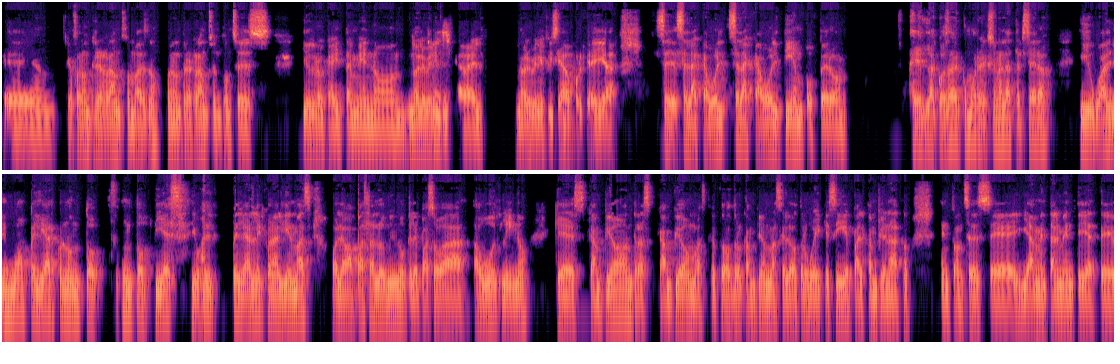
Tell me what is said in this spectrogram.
Eh, que fueron tres rounds nomás, ¿no? Fueron tres rounds, entonces yo creo que ahí también no, no le beneficiaba a él, no le beneficiaba porque ahí ya se, se, le, acabó, se le acabó el tiempo, pero eh, la cosa de cómo reacciona la tercera, igual no pelear con un top, un top 10, igual pelearle con alguien más o le va a pasar lo mismo que le pasó a, a Woodley, ¿no? Que es campeón tras campeón, más que otro campeón, más el otro güey que sigue para el campeonato. Entonces eh, ya mentalmente ya te,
